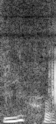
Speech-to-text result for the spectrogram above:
Тихо.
